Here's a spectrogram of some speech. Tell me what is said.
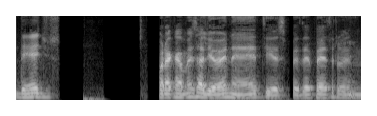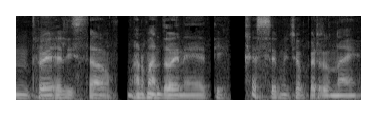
de ellos. Por acá me salió Benedetti, después de Petro entró ese listado. Armando Benedetti. Ese es mucho personaje.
